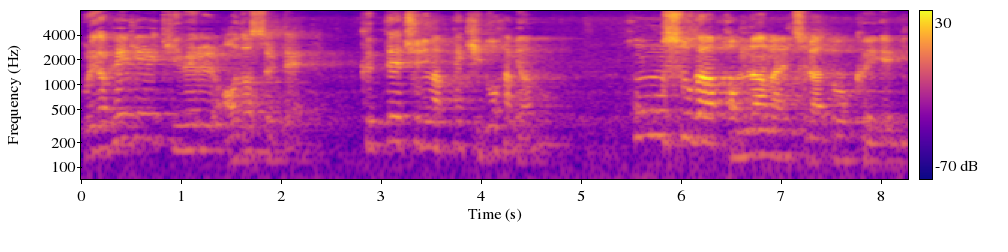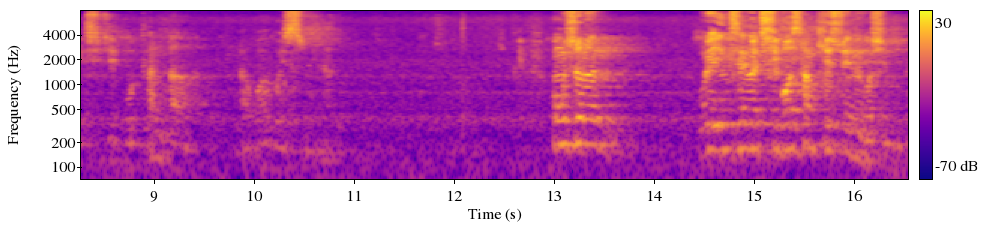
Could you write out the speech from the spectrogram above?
우리가 회개의 기회를 얻었을 때 그때 주님 앞에 기도하면 홍수가 범람할지라도 그에게 미치지 못한다라고 하고 있습니다. 홍수는 우리의 인생을 집어삼킬 수 있는 것입니다.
